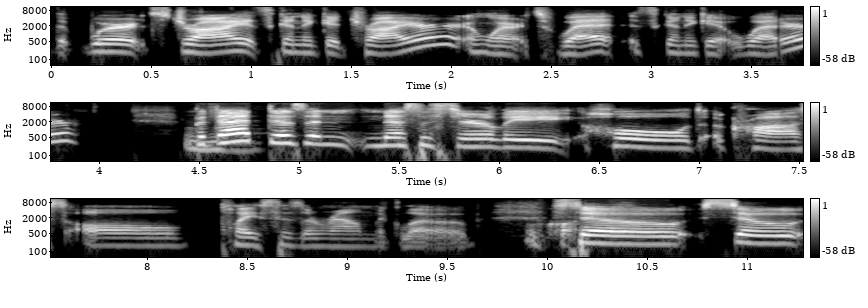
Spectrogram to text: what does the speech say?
the, where it's dry it's going to get drier and where it's wet it's going to get wetter but mm-hmm. that doesn't necessarily hold across all places around the globe. So so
